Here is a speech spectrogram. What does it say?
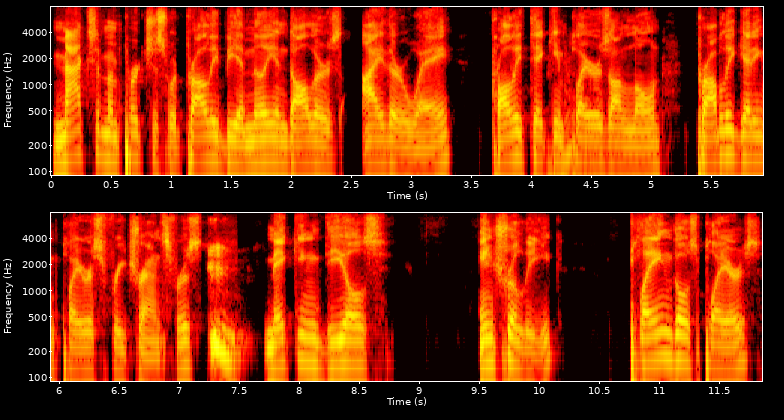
maximum purchase would probably be a million dollars either way, probably taking Mhm. players on loan, probably getting players free transfers, making deals intra league, playing those players,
